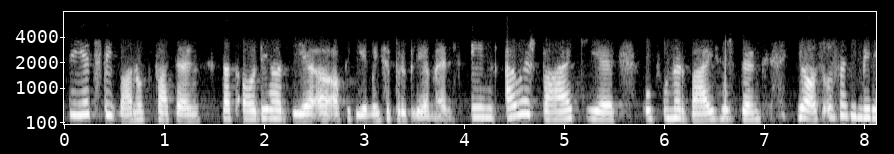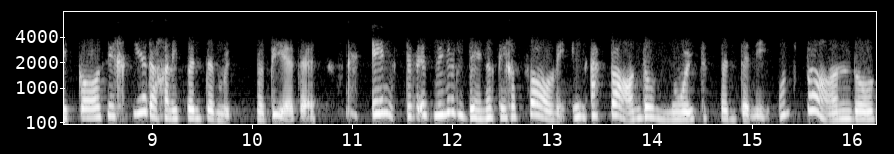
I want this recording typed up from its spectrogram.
steeds die wanopvatting dat ADHD 'n akademiese probleem is. En ouers baie keer op onderwysers dink, ja, as ons net die medikasie gee, dan gaan die punte moet verbeter. En dit is nie noodwendig die geval nie. En ek behandel nooit punte nie. Ons behandel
